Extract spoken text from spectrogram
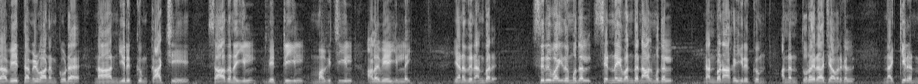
ரவி தமிழ்வாணன் கூட நான் இருக்கும் காட்சி சாதனையில் வெற்றியில் மகிழ்ச்சியில் அளவே இல்லை. எனது நண்பர் சிறு வயது முதல் சென்னை வந்த நாள் முதல் நண்பனாக இருக்கும் அண்ணன் துரைராஜ் அவர்கள் நக்கிரன்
